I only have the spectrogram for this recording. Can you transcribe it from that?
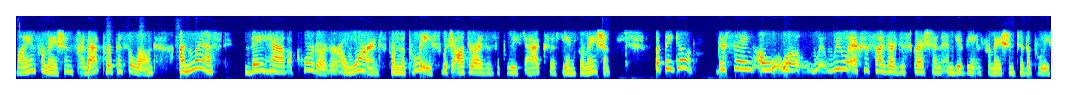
my information for that purpose alone unless they have a court order, a warrant from the police, which authorizes the police to access the information. But they don't. They're saying, oh, well, we will exercise our discretion and give the information to the police,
